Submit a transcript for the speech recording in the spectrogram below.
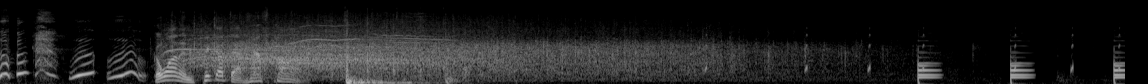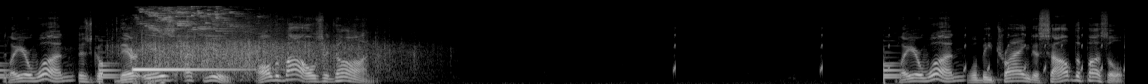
Woo, woo. Go on and pick up that half car. Player one is go. There is a few. All the vowels are gone. Player one will be trying to solve the puzzle.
